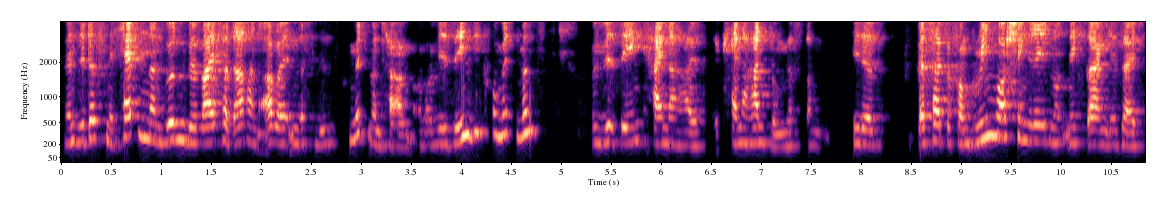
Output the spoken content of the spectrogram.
Wenn sie das nicht hätten, dann würden wir weiter daran arbeiten, dass sie dieses Commitment haben. Aber wir sehen die Commitments und wir sehen keine, keine Handlung, dass dann wieder weshalb wir von Greenwashing reden und nicht sagen, ihr seid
